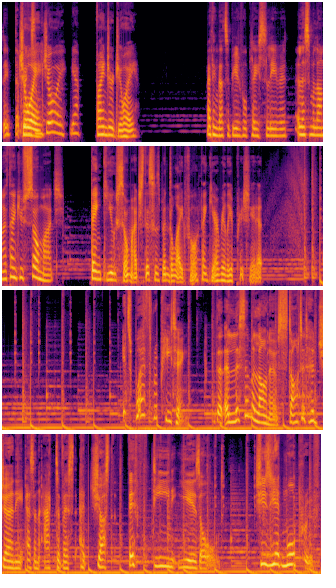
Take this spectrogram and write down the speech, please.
they that Joy. joy. Yeah. Find your joy. I think that's a beautiful place to leave it. Alyssa Milano, thank you so much. Thank you so much. This has been delightful. Thank you. I really appreciate it. It's worth repeating that Alyssa Milano started her journey as an activist at just 15 years old. She's yet more proof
